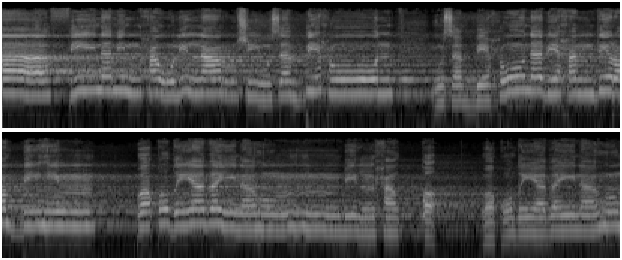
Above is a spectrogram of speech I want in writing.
حافين من حول العرش يسبحون يسبحون بحمد ربهم وقضي بينهم بالحق وقضي بينهم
